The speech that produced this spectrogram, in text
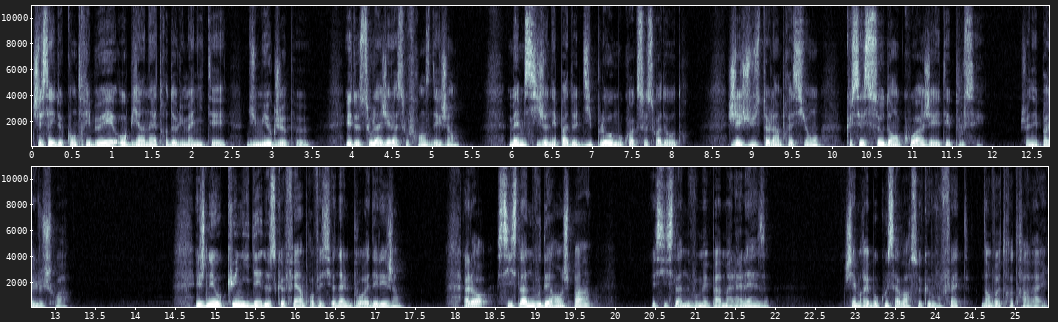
J'essaye de contribuer au bien-être de l'humanité du mieux que je peux et de soulager la souffrance des gens, même si je n'ai pas de diplôme ou quoi que ce soit d'autre. J'ai juste l'impression que c'est ce dans quoi j'ai été poussé. Je n'ai pas eu le choix. Et je n'ai aucune idée de ce que fait un professionnel pour aider les gens. Alors, si cela ne vous dérange pas, et si cela ne vous met pas mal à l'aise, j'aimerais beaucoup savoir ce que vous faites dans votre travail.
